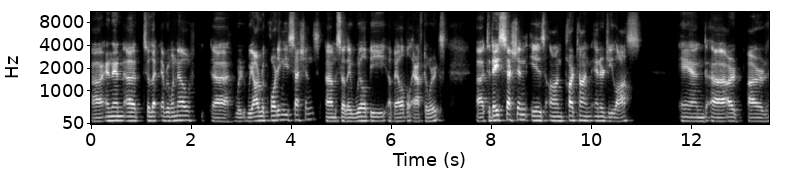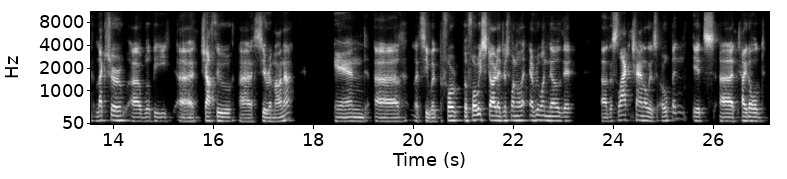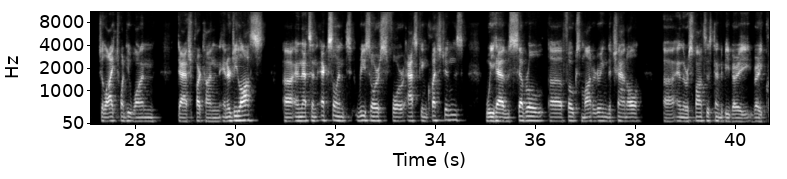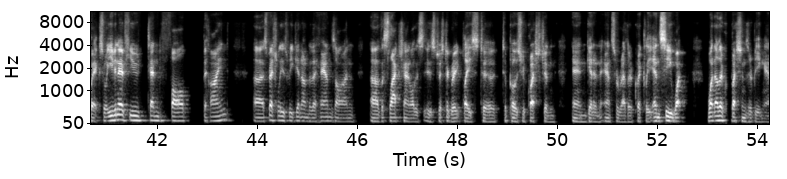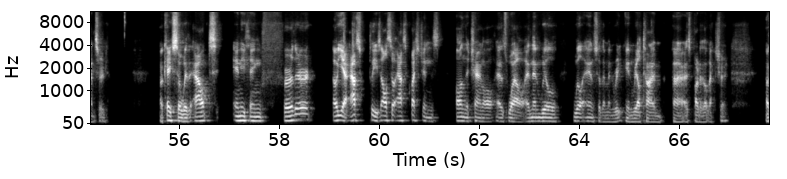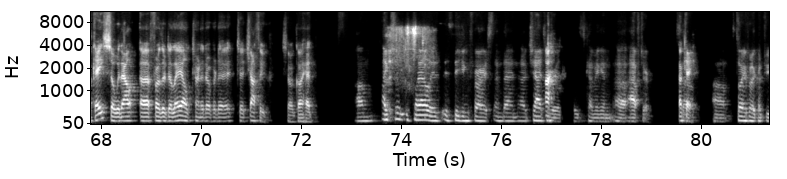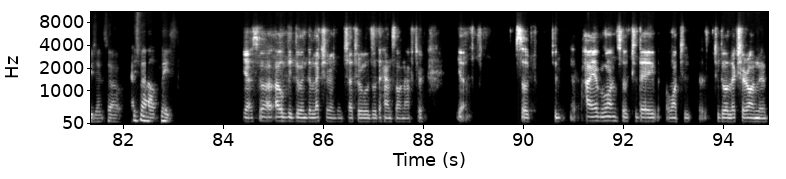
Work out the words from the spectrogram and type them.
Uh, and then uh, to let everyone know, uh, we're, we are recording these sessions, um, so they will be available afterwards. Uh, today's session is on parton energy loss. And uh, our, our lecture uh, will be Chathu Sirimanna. And let's see, but before, before we start, I just want to let everyone know that the Slack channel is open. It's titled July 21 dash parton energy loss. Uh, and that's an excellent resource for asking questions. We have several uh, folks monitoring the channel uh, and the responses tend to be very, very quick. So even if you tend to fall behind, uh, especially as we get onto the hands-on, uh, the Slack channel is, is just a great place to, to pose your question and get an answer rather quickly and see what, what other questions are being answered. Okay, so without anything further, Oh yeah, ask please also ask questions on the channel as well, and then we'll we'll answer them in re in real time uh, as part of the lecture. Okay, so without uh, further delay, I'll turn it over to to Chathu. So go ahead. Um, actually, Ismail is, is speaking first, and then uh, Chathu ah. is, coming in uh, after. So, okay. Uh, sorry for the confusion. So Ismail, please. Yeah, so I will be doing the lecture, and then Chathu will do the hands-on after. Yeah. So to, hi everyone. So today I want to uh, to do a lecture on uh,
